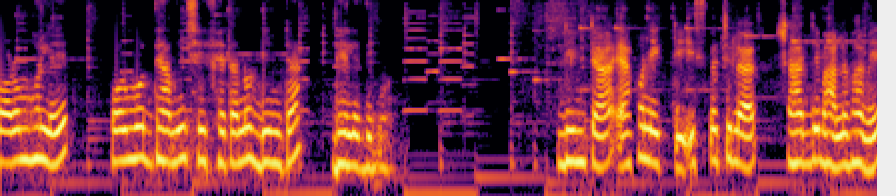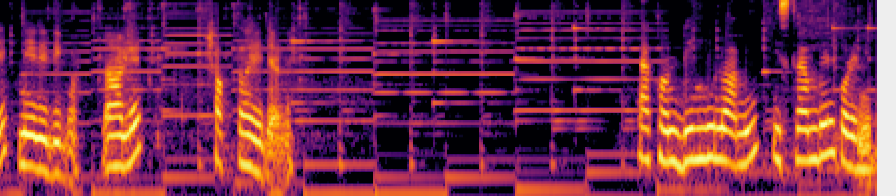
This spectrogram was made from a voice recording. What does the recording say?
গরম হলে ওর মধ্যে আমি সেই ফেটানো ডিমটা ঢেলে দিব। ডিমটা এখন একটি স্প্যাচুলার সাহায্যে ভালোভাবে নেড়ে দিব, নাহলে শক্ত হয়ে যাবে। এখন ডিমগুলো আমি স্ক্রাম্বেল করে নিব।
